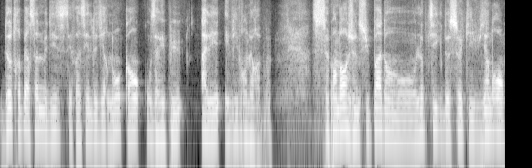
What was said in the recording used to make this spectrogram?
D'autres personnes me disent c'est facile de dire non quand vous avez pu aller et vivre en Europe. Cependant, je ne suis pas dans l'optique de ceux qui viendront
